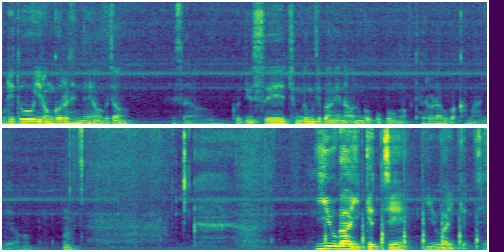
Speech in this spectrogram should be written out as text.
우리도 이런 거를 했네요. 그죠? 했어요. 그 뉴스에 중동지방에 나오는 거 보고 막 테러라고 막 하면 안 돼요. 응? 이유가 있겠지. 이유가 있겠지.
